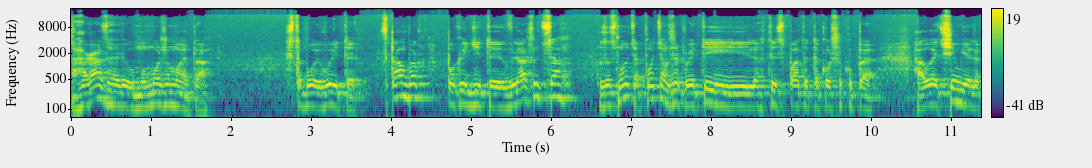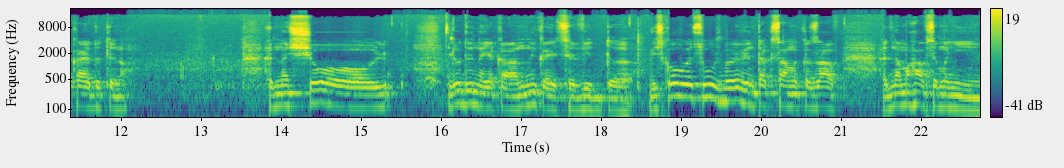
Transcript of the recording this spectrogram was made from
гаразд, говорю, ми можемо это, з тобою вийти в тамбур, поки діти вляжуться, заснути, а потім вже прийти і лягти спати також у купе. Але чим я лякаю дитину? На що людина, яка никається від е, військової служби, він так само казав, намагався мені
